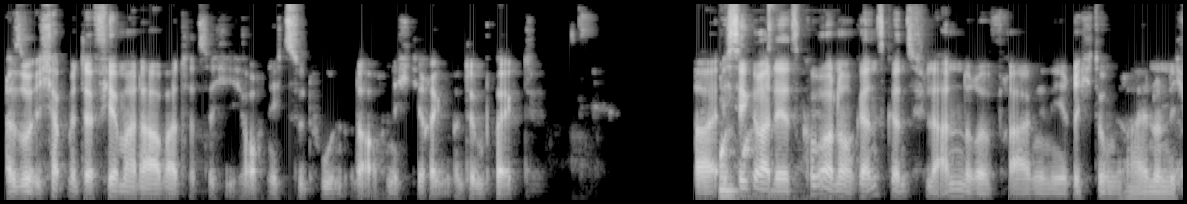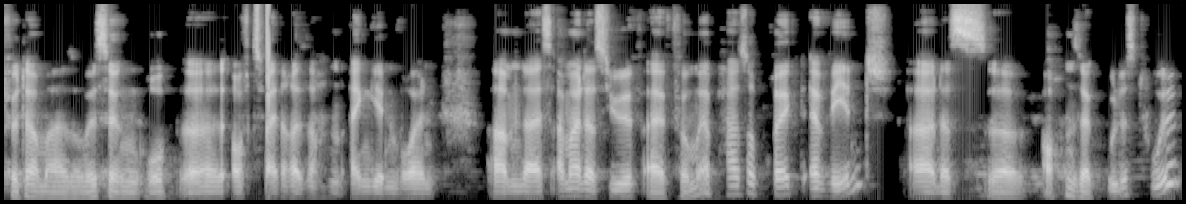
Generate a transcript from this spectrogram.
also ich habe mit der Firma da aber tatsächlich auch nichts zu tun oder auch nicht direkt mit dem Projekt. Äh, ich sehe gerade, jetzt kommen auch noch ganz, ganz viele andere Fragen in die Richtung rein und ich würde da mal so ein bisschen grob äh, auf zwei, drei Sachen eingehen wollen. Ähm, da ist einmal das UFI Firmware Parser Projekt erwähnt. Äh, das ist äh, auch ein sehr cooles Tool.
